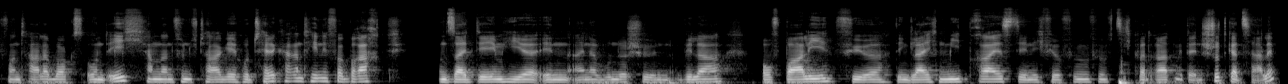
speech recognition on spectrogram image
von Talabox und ich haben dann fünf Tage Hotelquarantäne verbracht und seitdem hier in einer wunderschönen Villa auf Bali für den gleichen Mietpreis, den ich für 55 Quadratmeter in Stuttgart zahle.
